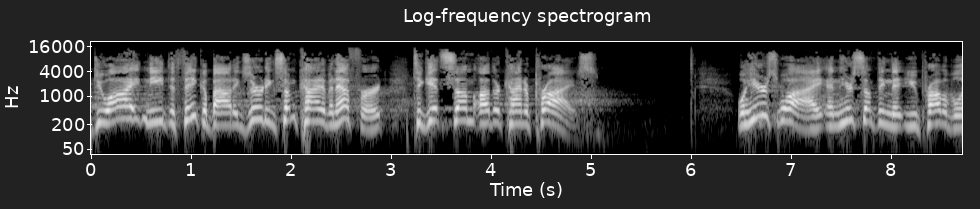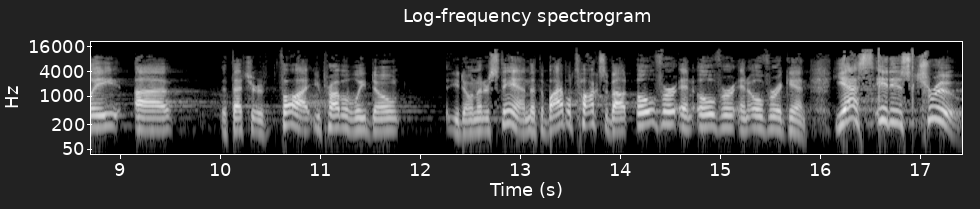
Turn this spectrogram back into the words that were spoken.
do I need to think about exerting some kind of an effort to get some other kind of prize? Well, here's why, and here's something that you probably, uh, if that's your thought, you probably don't you don't understand that the Bible talks about over and over and over again. Yes, it is true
